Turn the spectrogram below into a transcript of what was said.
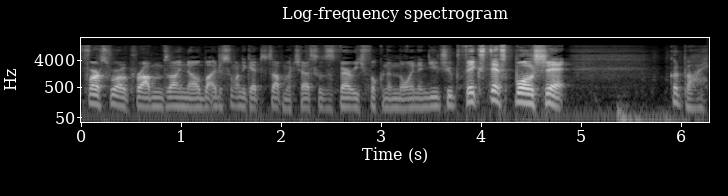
First world problems, I know, but I just want to get this off my chest because it's very fucking annoying and YouTube fix this bullshit. Goodbye.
